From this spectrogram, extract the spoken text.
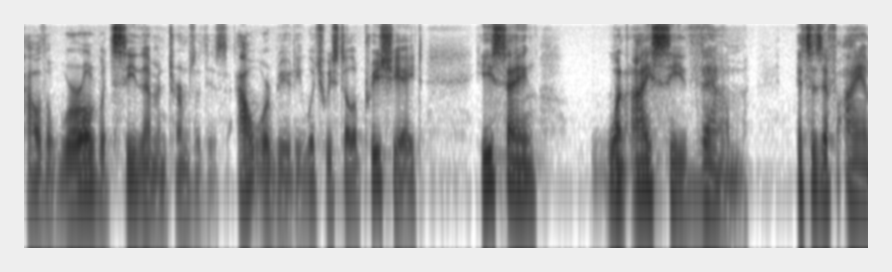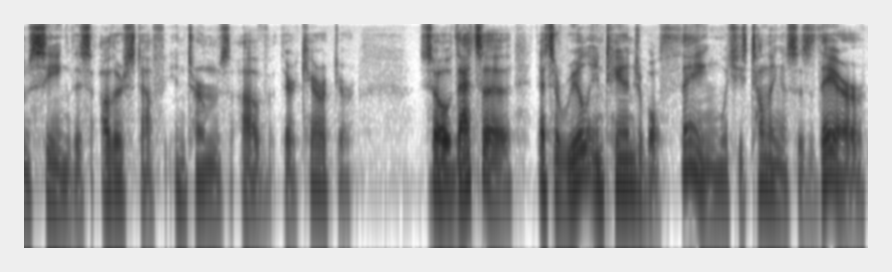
how the world would see them in terms of this outward beauty, which we still appreciate, he's saying, when I see them, it's as if I am seeing this other stuff in terms of their character. So that's a that's a real intangible thing which he's telling us is there,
